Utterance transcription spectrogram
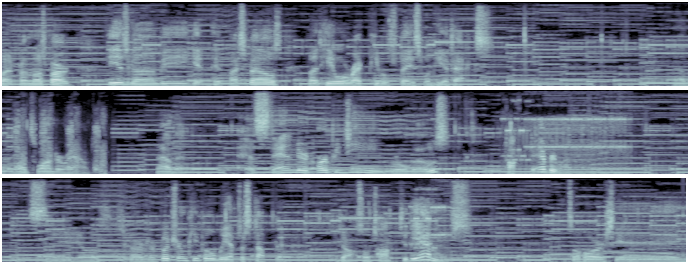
But for the most part, he is going to be getting hit by spells, but he will wreck people's face when he attacks. Now then, let's wander around. Now then, as standard RPG rule goes, talk to everyone. See, yellow stars are butchering people, we have to stop them. You can also talk to the animals. It's a horse, yay!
